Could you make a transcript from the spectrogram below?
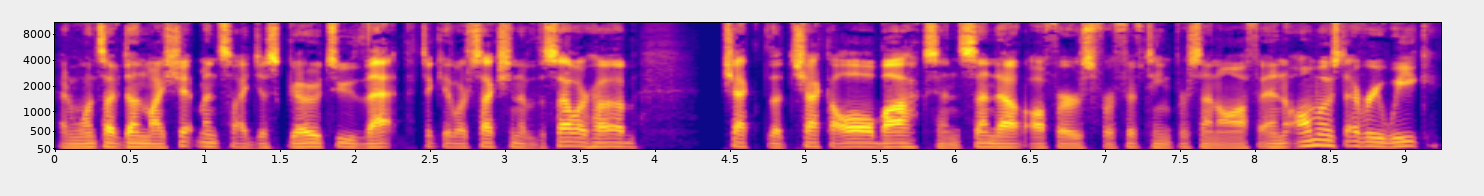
and once I've done my shipments, I just go to that particular section of the Seller Hub, check the check all box, and send out offers for 15% off. And almost every week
